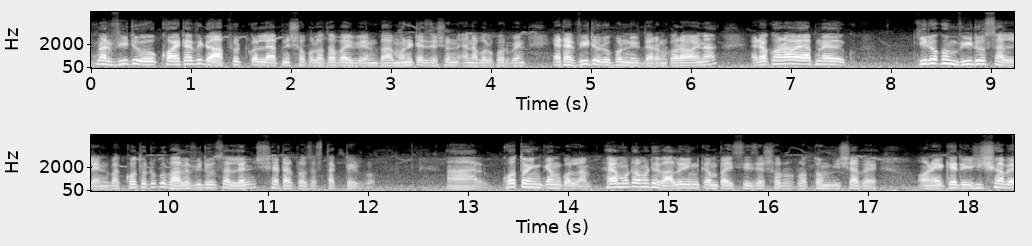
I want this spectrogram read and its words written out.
আপনার ভিডিও কয়টা ভিডিও আপলোড করলে আপনি সফলতা পাইবেন বা মনিটাইজেশন এনাবল করবেন, এটা ভিডিওর উপর নির্ধারণ করা হয় না। এটা করা হয় আপনার কীরকম ভিডিও ছাড়লেন বা কতটুকু ভালো ভিডিও ছাড়লেন সেটার প্রসেস থাকতে হইব। আর কত ইনকাম করলাম? হ্যাঁ মোটামুটি ভালো ইনকাম পাইছি যে সর্বপ্রথম হিসাবে, অনেকের হিসাবে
